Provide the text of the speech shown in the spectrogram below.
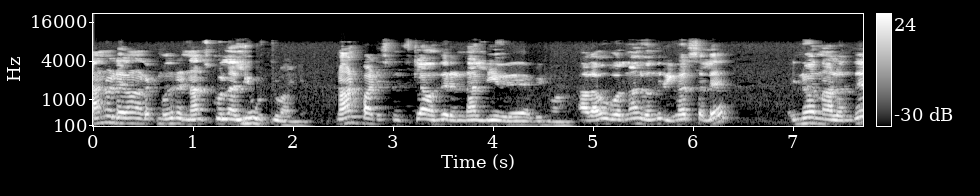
ஆனுவல் டேலாம் நடக்கும்போது ரெண்டு நாள் ஸ்கூல்லாம் லீவ் விட்டுருவாங்க. நான் பார்ட்டிசிபென்ட்ஸ்க்குலாம் வந்து ரெண்டு நாள் லீவு அப்படின்வாங்க அதாவது ஒரு நாள் வந்து ரிஹர்சலு இன்னொரு நாள் வந்து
